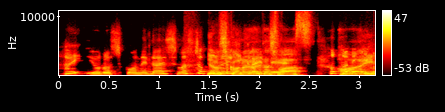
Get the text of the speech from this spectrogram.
はい、よろしくお願いします。よろしくお願いいたします。はい。い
